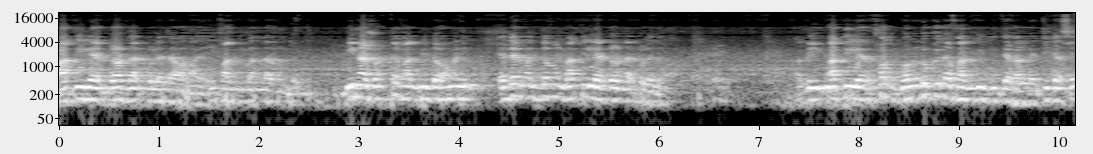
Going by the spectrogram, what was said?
বাতিলের দরজা খুলে দেওয়া হয়, এই ফাঁকি বান্দার মাধ্যমে বিনা শর্তে ফাঁকি দেওয়া মানে এদের মাধ্যমে বাতিলের দরজা খুলে দেওয়া। এই বাতিলের ফত বন্ধ করে ফাঁকি দিতে পারলে ঠিক আছে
